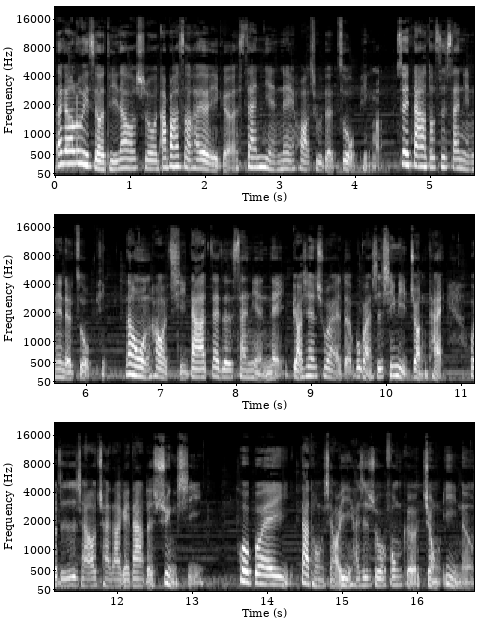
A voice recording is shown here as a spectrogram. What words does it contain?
那刚刚路易斯有提到说阿巴索还有一个三年内画出的作品嘛？所以大家都是三年内的作品。那我很好奇，大家在这三年内表现出来的，不管是心理状态，或者是想要传达给大家的讯息，会不会大同小异，还是说风格迥异呢？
